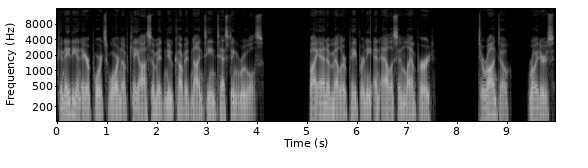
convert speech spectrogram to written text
Canadian airports warn of chaos amid new COVID-19 testing rules. By Anna Mehler Paperny and Allison Lampert. Toronto, Reuters,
